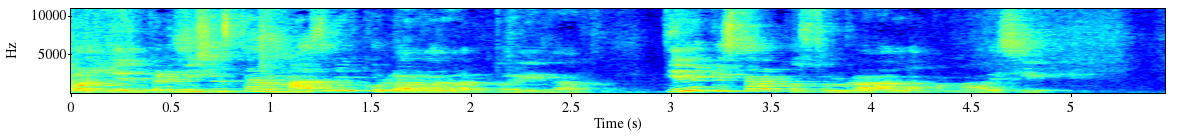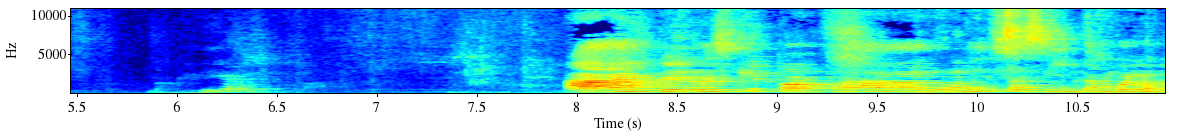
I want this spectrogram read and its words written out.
porque el permiso está más vinculado a la autoridad. Tiene que estar acostumbrada la mamá a decir lo que diga. Ay, pero es que papá no es así tan bueno.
